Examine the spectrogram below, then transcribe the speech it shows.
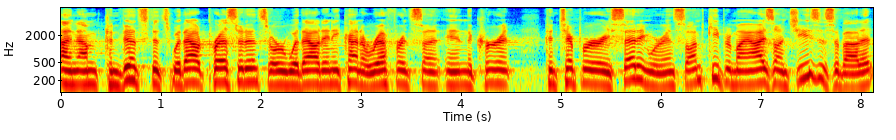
and I'm convinced it's without precedence or without any kind of reference uh, in the current contemporary setting we're in. So I'm keeping my eyes on Jesus about it.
